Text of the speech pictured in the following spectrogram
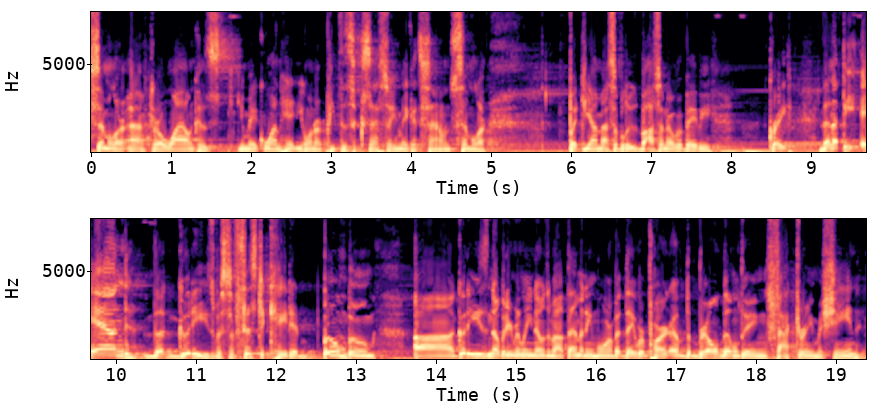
similar after a while because you make one hit, you want to repeat the success, so you make it sound similar. But yeah, Mess of Blues, Bossa Nova, baby. Great. Then at the end, the Goodees with sophisticated boom boom. Uh, Goodees, nobody really knows about them anymore, but they were part of the Brill Building factory machine,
